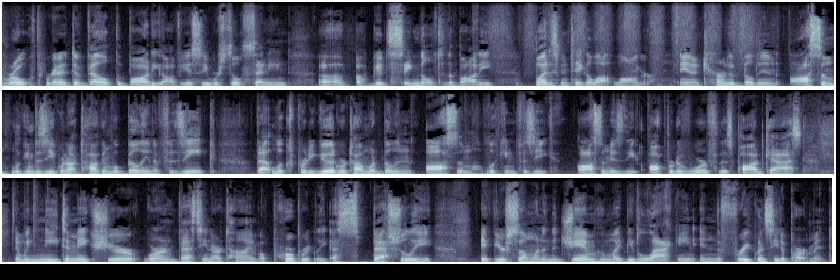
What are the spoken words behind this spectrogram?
growth. We're gonna develop the body obviously. We're still sending a, a good signal to the body but it's gonna take a lot longer. And in terms of building an awesome looking physique we're not talking about building a physique that looks pretty good. We're talking about building an awesome looking physique awesome is the operative word for this podcast. And we need to make sure we're investing our time appropriately, especially if you're someone in the gym who might be lacking in the frequency department,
